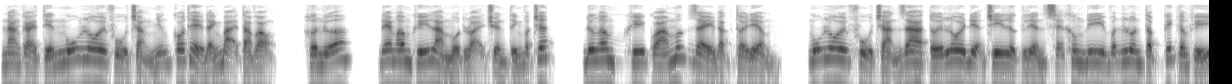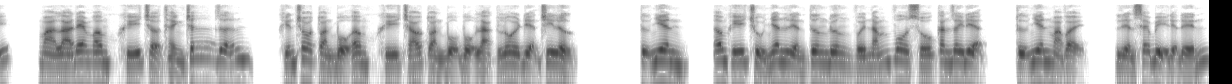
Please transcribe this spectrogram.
Nàng cải tiến ngũ lôi phủ chẳng những có thể đánh bại tà vọng, hơn nữa, đem âm khí làm một loại truyền tính vật chất, đương âm khí quá mức dày đặc thời điểm, ngũ lôi phủ tràn ra tới lôi điện chi lực liền sẽ không đi vẫn luôn tập kích âm khí, mà là đem âm khí trở thành chất dẫn, khiến cho toàn bộ âm khí cháo toàn bộ bộ lạc lôi điện chi lực. Tự nhiên, âm khí chủ nhân liền tương đương với nắm vô số căn dây điện, tự nhiên mà vậy, liền sẽ bị điện đến.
